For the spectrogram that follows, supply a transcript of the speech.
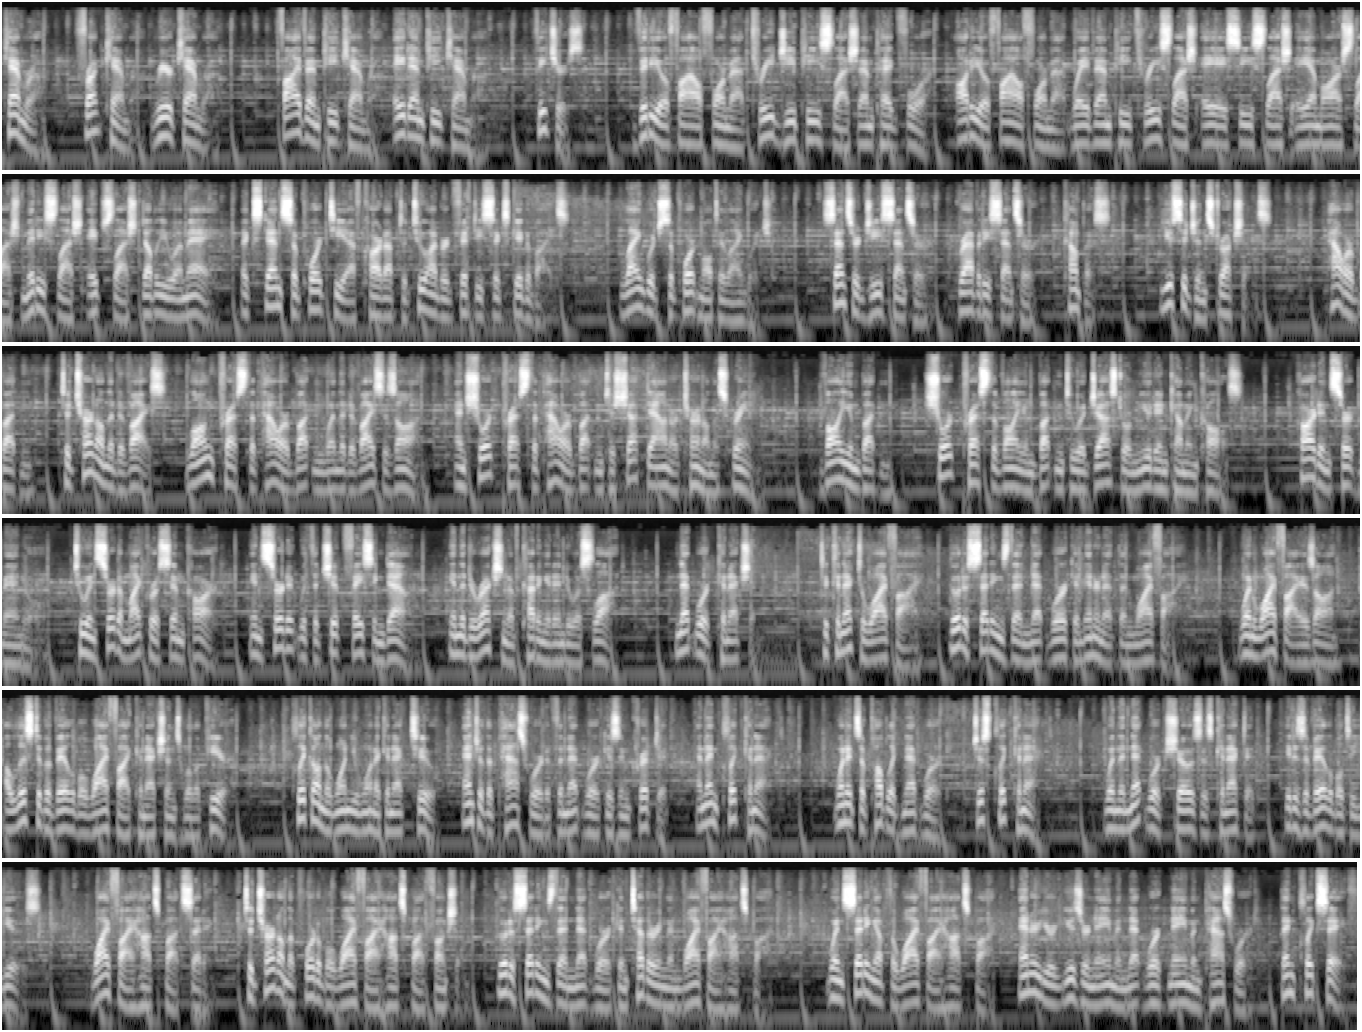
Camera, front camera, rear camera. 5MP camera, 8MP camera. Features. Video file format 3GP slash MPEG 4, audio file format WAV MP3 slash AAC slash AMR slash MIDI slash APE slash WMA, Extends support TF card up to 256 GB. Language support multi-language. Sensor G sensor, gravity sensor, compass. Usage instructions. Power button. To turn on the device, long press the power button when the device is on, and short press the power button to shut down or turn on the screen. Volume button. Short press the volume button to adjust or mute incoming calls. Card insert manual. To insert a micro SIM card, insert it with the chip facing down, in the direction of cutting it into a slot. Network connection. To connect to Wi-Fi, go to Settings then Network and Internet then Wi-Fi. When Wi-Fi is on, a list of available Wi-Fi connections will appear. Click on the one you want to connect to, enter the password if the network is encrypted, and then click Connect. When it's a public network, just click Connect. When the network shows as connected, it is available to use. Wi-Fi hotspot setting. To turn on the portable Wi-Fi hotspot function, Go to Settings then Network and Tethering then Wi-Fi hotspot. When setting up the Wi-Fi hotspot, enter your username and network name and password, then click Save.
